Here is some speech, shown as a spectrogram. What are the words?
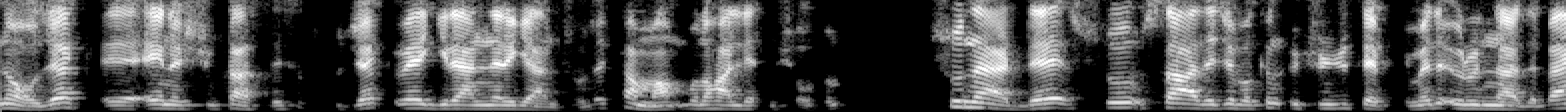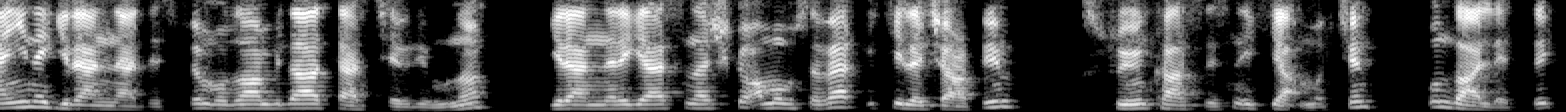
ne olacak? E, NH3'ün kastesi tutacak ve girenlere gelmiş olacak. Tamam bunu halletmiş oldum. Su nerede? Su sadece bakın üçüncü tepkimede ürünlerde. Ben yine girenlerde istiyorum. O zaman bir daha ters çevireyim bunu. Girenlere gelsin aşkı ama bu sefer 2 ile çarpayım. Suyun kastesini 2 yapmak için. Bunu da hallettik.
